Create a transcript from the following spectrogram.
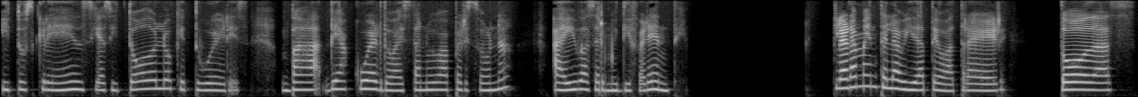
y tus creencias y todo lo que tú eres va de acuerdo a esta nueva persona, ahí va a ser muy diferente. Claramente la vida te va a traer todas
